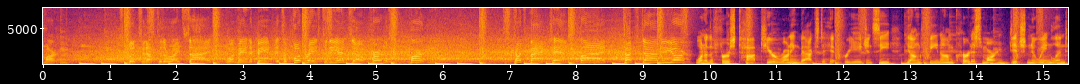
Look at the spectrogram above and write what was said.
Martin splits it up to the right side. One man to beat. It's a foot race to the end zone. Curtis Martin. Cuts back 10, 5, touchdown New York. One of the first top tier running backs to hit free agency, young phenom Curtis Martin ditched New England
